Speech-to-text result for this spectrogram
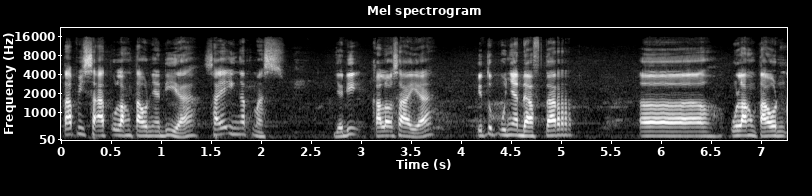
Tapi saat ulang tahunnya dia, saya ingat, Mas. Jadi kalau saya itu punya daftar eh, ulang tahun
